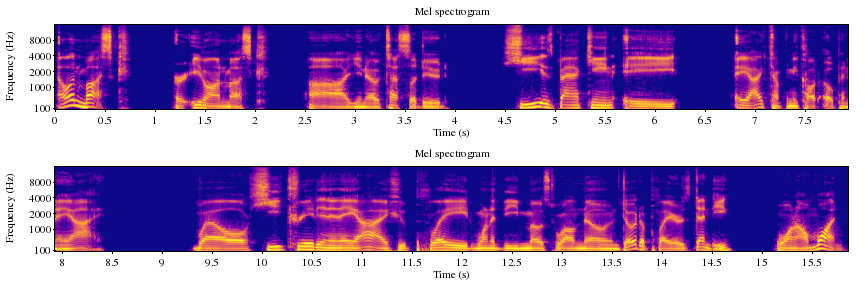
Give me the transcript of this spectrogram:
Elon Musk or Elon Musk, uh, you know, Tesla dude, he is backing a AI company called OpenAI. Well, he created an AI who played one of the most well-known Dota players, Dendi, one on one.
